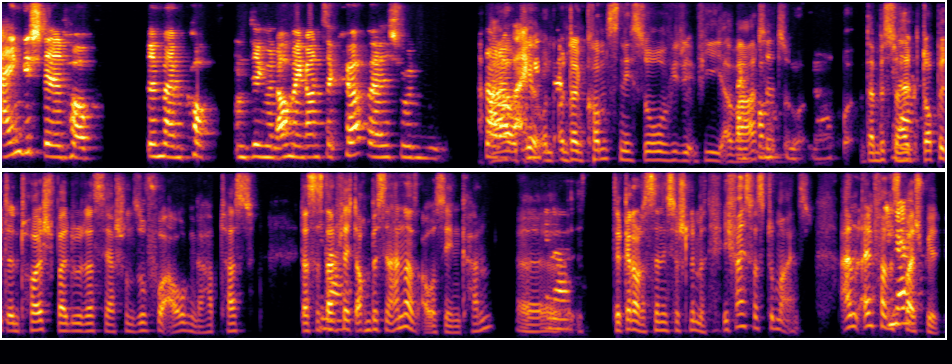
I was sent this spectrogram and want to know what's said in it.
eingestellt habe in meinem Kopf und Ding und auch mein ganzer Körper ist schon Ah, okay, und, und dann kommt es nicht so wie, wie erwartet. Dann, dann bist du ja. halt doppelt enttäuscht, weil du das ja schon so vor Augen gehabt hast, dass es genau. dann vielleicht auch ein bisschen anders aussehen kann. Äh, genau. Genau, dass das nicht so schlimm ist. Ich weiß, was du meinst. Ein einfaches Ja. Beispiel.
